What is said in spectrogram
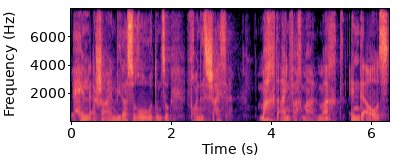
hell erscheinen wie das Rot und so. Freunde, ist scheiße. Macht einfach mal. Macht Ende aus.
